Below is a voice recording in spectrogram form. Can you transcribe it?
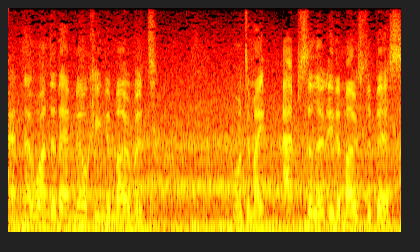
And no wonder they're milking the moment. Want to make absolutely the most of this.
